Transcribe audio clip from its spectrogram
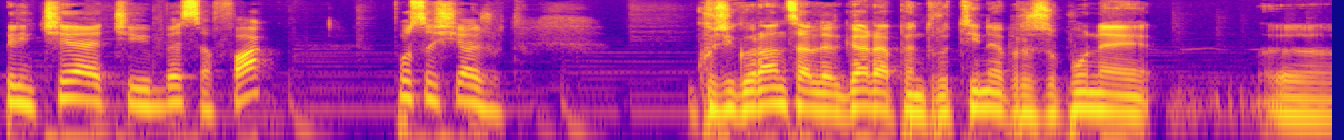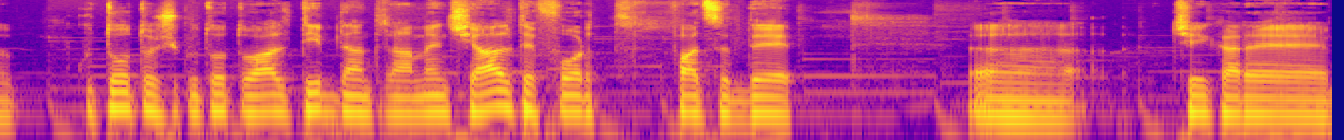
prin ceea ce iubesc să fac, pot să și ajut. Cu siguranță alergarea pentru tine presupune uh, cu totul și cu totul alt tip de antrenament și alt efort față de uh, cei care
